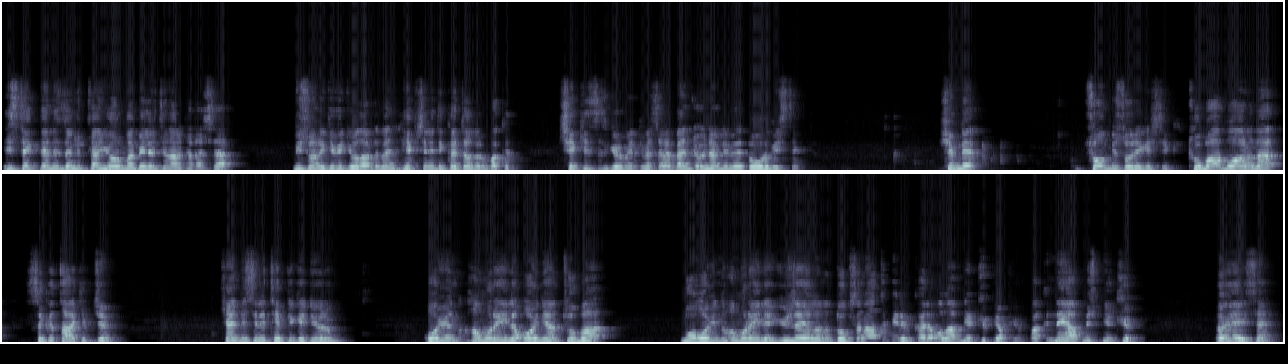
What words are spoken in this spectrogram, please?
isteklerinizde lütfen yoruma belirtin arkadaşlar. Bir sonraki videolarda ben hepsini dikkate alıyorum. Bakın şekilsiz geometri mesela bence önemli ve doğru bir istek. Şimdi son bir soruya geçtik. Tuba bu arada sıkı takipçim. Kendisini tebrik ediyorum. Oyun hamuruyla oynayan Tuba bu oyun hamuruyla yüzey alanı 96 birim kare olan bir küp yapıyor. Bakın ne yapmış? Bir küp. Öyleyse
